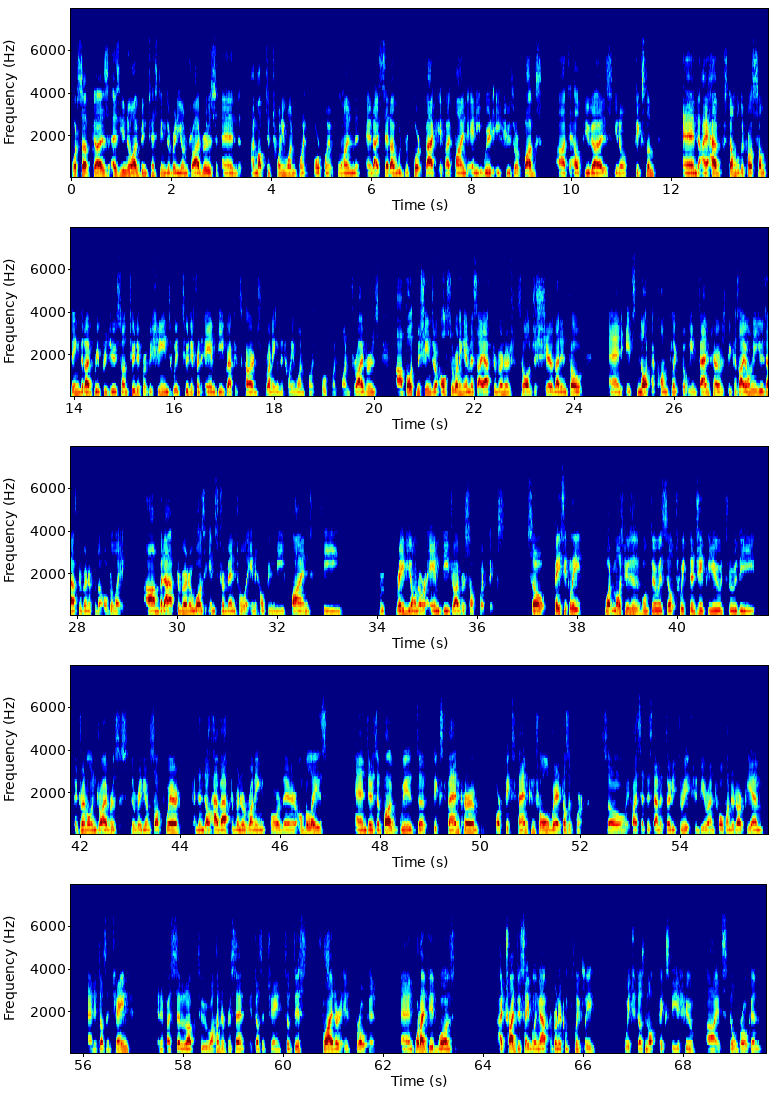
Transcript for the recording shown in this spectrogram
What's up, guys? As you know, I've been testing the Radeon drivers, and I'm up to 21.4.1, and I said I would report back if I find any weird issues or bugs uh, to help you guys, you know, fix them. And I have stumbled across something that I've reproduced on two different machines with two different AMD graphics cards running the 21.4.1 drivers. Uh, both machines are also running MSI Afterburner, so I'll just share that info. And it's not a conflict between fan curves because I only use Afterburner for the overlay. Um, but Afterburner was instrumental in helping me find the Radeon or AMD driver software fix. So basically, what most users will do is they'll tweak their GPU through the Adrenalin drivers, the Radeon software, and then they'll have Afterburner running for their overlays. And there's a bug with the fixed fan curve or fixed fan control where it doesn't work. So if I set this down to 33, it should be around 1200 RPM and it doesn't change. And if I set it up to 100%, it doesn't change. So this slider is broken. And what I did was I tried disabling Afterburner completely, which does not fix the issue. Uh, it's still broken.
